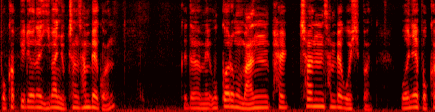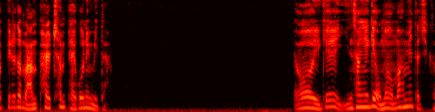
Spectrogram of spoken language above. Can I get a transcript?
복합 비료는 26,300원, 그 다음에 웃거름은 18,350원, 원예 복합 비료도 18,100원입니다. 어, 이게 인상액이 어마어마합니다, 지금.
